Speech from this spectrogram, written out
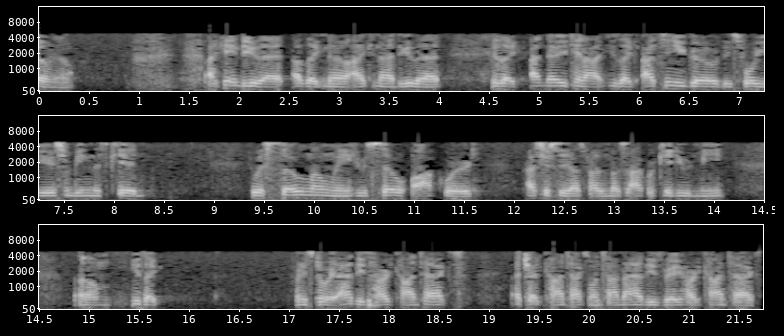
oh no. I can't do that. I was like, no, I cannot do that. He's like, I know you cannot. He's like, I've seen you grow these four years from being this kid who was so lonely, who was so awkward. I just, I was probably the most awkward kid you would meet. Um, he's like, funny story. I had these hard contacts. I tried contacts one time. I had these very hard contacts.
